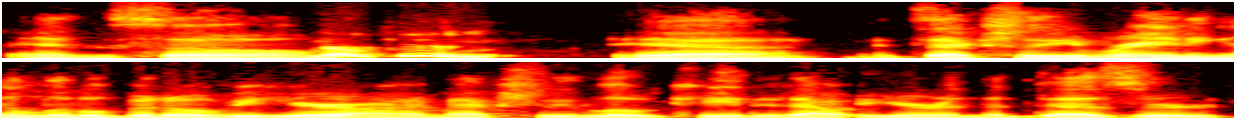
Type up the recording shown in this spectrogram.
And so. No kidding. Yeah, it's actually raining a little bit over here. I'm actually located out here in the desert,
